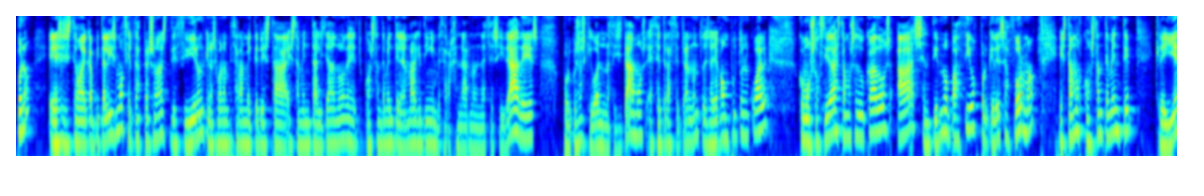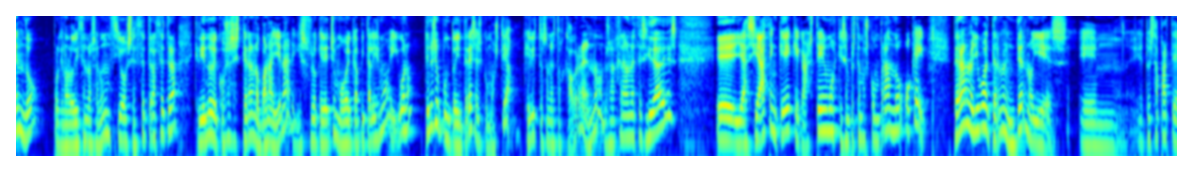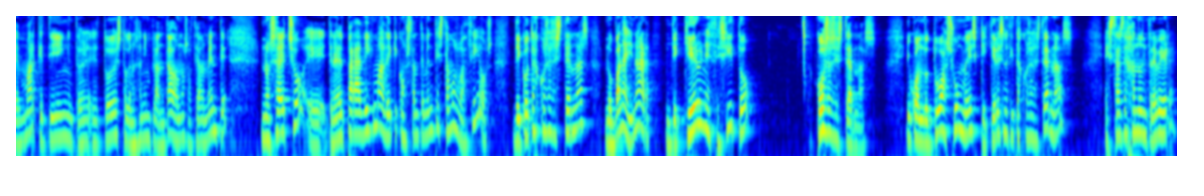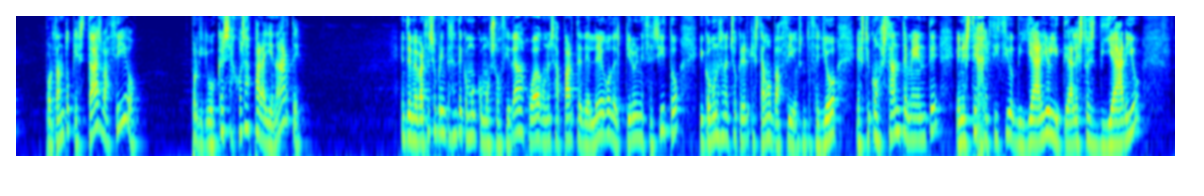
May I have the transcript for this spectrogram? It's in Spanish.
bueno, en ese sistema de capitalismo, ciertas personas decidieron que nos van a empezar a meter esta, esta mentalidad, ¿no? De constantemente en el marketing empezar a generarnos necesidades, por cosas que igual no necesitamos, etcétera, etcétera, ¿no? Entonces ha llegado un punto en el cual, como sociedad, estamos educados a sentirnos vacíos porque de esa forma estamos constantemente creyendo porque nos lo dicen los anuncios, etcétera, etcétera, creyendo que cosas externas nos van a llenar. Y eso es lo que de hecho mueve el capitalismo. Y bueno, tiene ese punto de interés. Es como, hostia, qué listos son estos cabrones, ¿no? Nos han generado necesidades eh, y así hacen que, que, gastemos, que siempre estemos comprando. Ok, pero ahora me lo llevo al terreno interno y es em, toda esta parte de marketing, eh, todo, esto que nos han implantado ¿no? socialmente, nos ha hecho eh, tener el paradigma de que constantemente estamos vacíos, de que otras cosas externas nos van a llenar, de quiero y necesito cosas externas. Y cuando tú asumes que quieres y necesitas cosas externas, estás dejando entrever, por tanto, que estás vacío. Porque buscas esas cosas para llenarte. Entonces me parece súper interesante cómo como sociedad han jugado con esa parte del ego, del quiero y necesito, y cómo nos han hecho creer que estamos vacíos. Entonces yo estoy constantemente en este ejercicio diario, literal, esto es diario,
